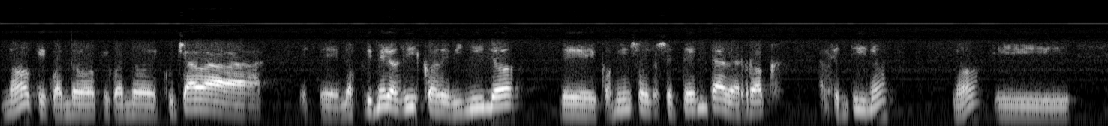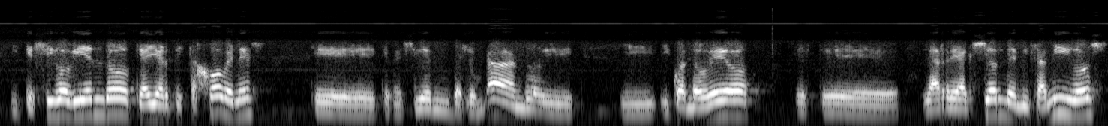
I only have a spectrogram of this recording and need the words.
no que cuando que cuando escuchaba este, los primeros discos de vinilo de comienzo de los 70 de rock argentino, ¿no? Y que sigo viendo que hay artistas jóvenes que, que me siguen deslumbrando y, y, y cuando veo este, la reacción de mis amigos,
